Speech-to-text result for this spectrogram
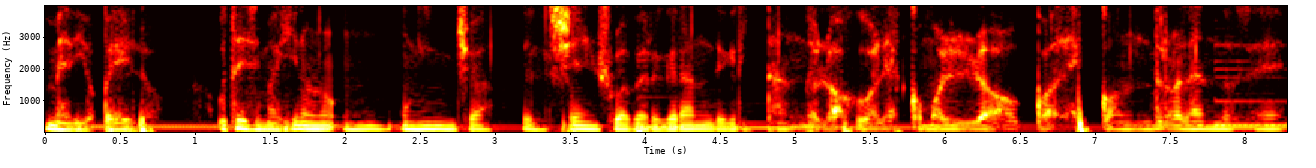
medio pelo. Ustedes se imaginan un, hincha del Shenzhou grande gritando los goles como loco, descontrolándose,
